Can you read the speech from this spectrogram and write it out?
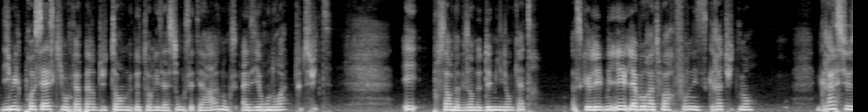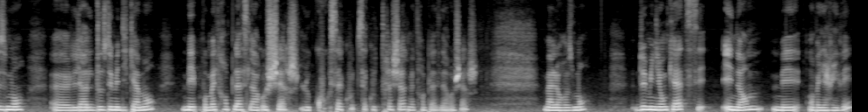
10 000 process qui vont faire perdre du temps d'autorisation, etc. Donc elles iront droit tout de suite. Et pour ça, on a besoin de 2,4 millions parce que les, laboratoires fournissent gratuitement, gracieusement, euh, la dose de médicaments, mais pour mettre en place la recherche, le coût que ça coûte, ça coûte très cher de mettre en place des recherches, malheureusement. 2,4 millions, c'est énorme, mais on va y arriver.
